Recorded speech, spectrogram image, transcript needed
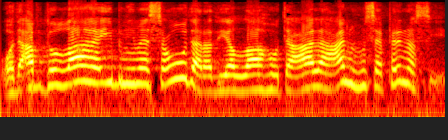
Od Abdullah ibn Mas'uda radijallahu ta'ala anhu se prenosi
